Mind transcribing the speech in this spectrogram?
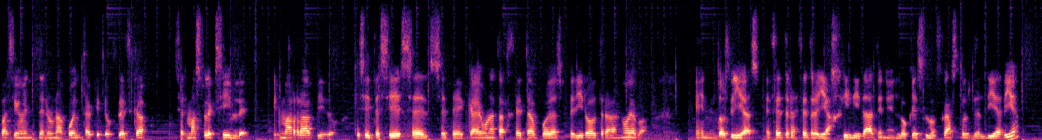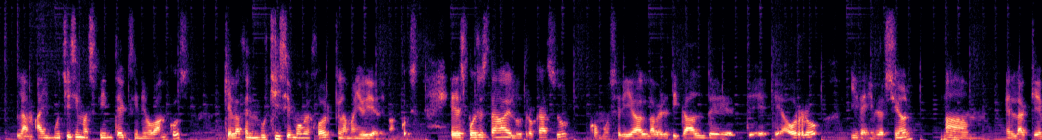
básicamente tener una cuenta que te ofrezca ser más flexible, ir más rápido, que si, te, si se, se te cae una tarjeta puedas pedir otra nueva en dos días, etcétera, etcétera, y agilidad en lo que es los gastos del día a día. La, hay muchísimas fintechs y neobancos que lo hacen muchísimo mejor que la mayoría de bancos. Y después está el otro caso, como sería la vertical de, de, ahorro y de inversión, en la que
